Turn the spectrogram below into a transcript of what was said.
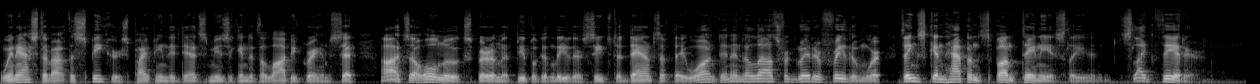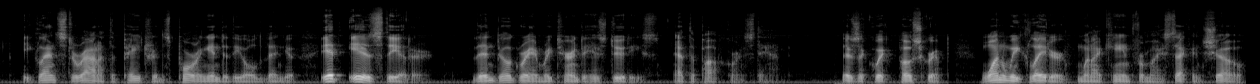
When asked about the speakers piping the Dead's music into the lobby, Graham said, Oh, it's a whole new experiment. People can leave their seats to dance if they want, and it allows for greater freedom where things can happen spontaneously. It's like theater. He glanced around at the patrons pouring into the old venue. It is theater. Then Bill Graham returned to his duties at the popcorn stand. There's a quick postscript. One week later, when I came for my second show,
